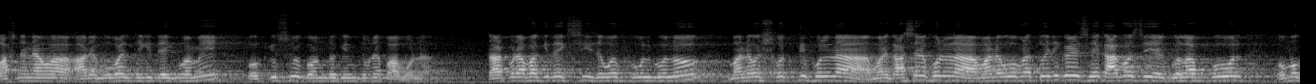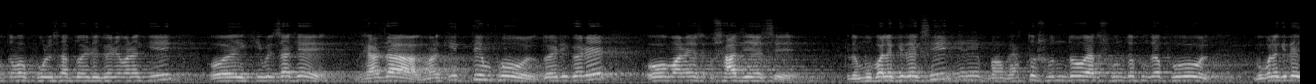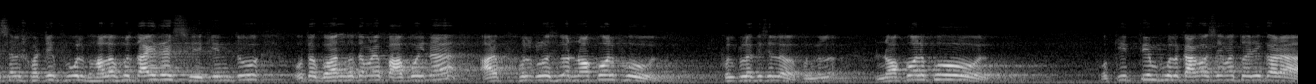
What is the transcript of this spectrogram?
বাসনা নেওয়া, আর মোবাইল থেকে দেখব আমি, ও কিছু গন্ধ কিন্তু আমরা পাবো না। তারপর আবার কি দেখছি যে ওই ফুলগুলো মানে ওই সত্যি ফুল না মানে গাছের ফুল না মানে ও মানে তৈরি করেছে কাগজে গোলাপ ফুল অমুক তমুক ফুল সব তৈরি করে মানে কি, ওই কি বলছে ভেজাল মানে কৃত্রিম ফুল তৈরি করে ও মানে সাজিয়েছে। কিন্তু মোবাইলে কি দেখছি? আরে বাবা, এত সুন্দর এত সুন্দর সুন্দর ফুল। মোবাইলে কি দেখছি আমি? সঠিক ফুল, ভালো ফুল তাই দেখছি, কিন্তু ও তো গন্ধ তো মানে পাবোই না। আর ফুলগুলো ছিল নকল ফুল। ফুলগুলো কি ছিল? ফুলগুলো? নকল ফুল। ও কৃত্রিম ফুল কাগজে তৈরি করা।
